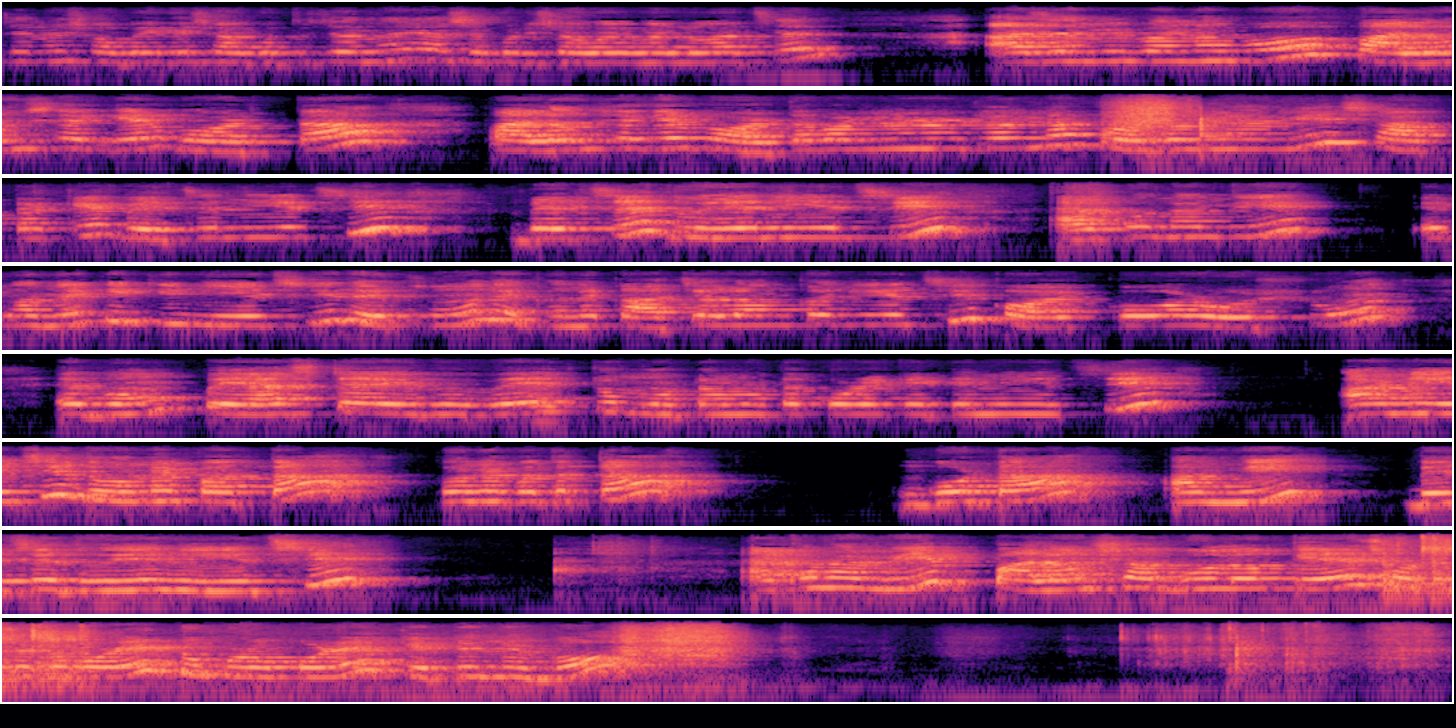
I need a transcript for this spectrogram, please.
সবাইকে স্বাগত জানাই। আশা করি সবাই ভালো আছেন। আজ আমি বানাবো পালং শাকের ভর্তা। পালং শাকের ভর্তা বানানোর জন্য প্রথমে আমি শাকটাকে বেছে নিয়েছি, বেছে ধুয়ে নিয়েছি। এখন আমি এখানে কি কি নিয়েছি দেখুন, এখানে কাঁচা লঙ্কা নিয়েছি, কয়েক কোয়া রসুন এবং পেঁয়াজটা এইভাবে একটু মোটা মোটা করে কেটে নিয়েছি। আর নিয়েছি ধনে পাতা গোটা আমি বেছে ধুয়ে নিয়েছি। এখন আমি পালং শাকগুলোকে ছোট ছোট করে, টুকরো করে কেটে নেব।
